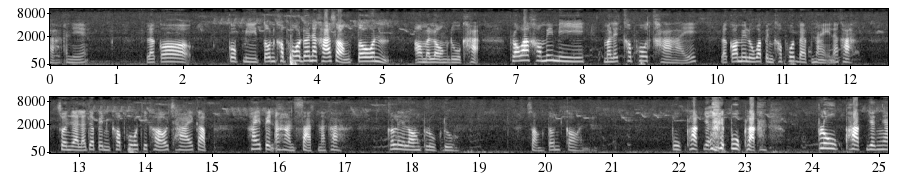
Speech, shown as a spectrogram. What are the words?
ค่ะ อันนี้ แล้วก็กบมีต้นข้าวโพดด้วยนะคะสองต้นเอามาลองดูค่ะ เพราะว่าเขาไม่มีเมล็ดข้าวโพดขาย แล้วก็ไม่รู้ว่าเป็นข้าวโพดแบบไหนนะคะ ส่วนใหญ่แล้วจะเป็นข้าวโพดที่เขาใช้กับให้เป็นอาหารสัตว์นะคะ ก็เลยลองปลูกดูสองต้นก่อน ปลูกผักยังไงปลูกผัก ปลูกผักยังไง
